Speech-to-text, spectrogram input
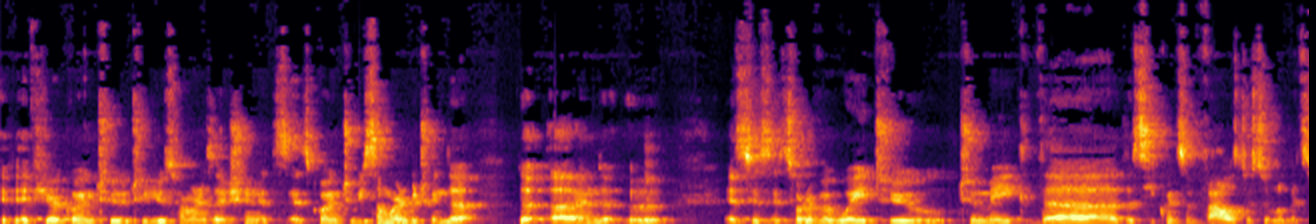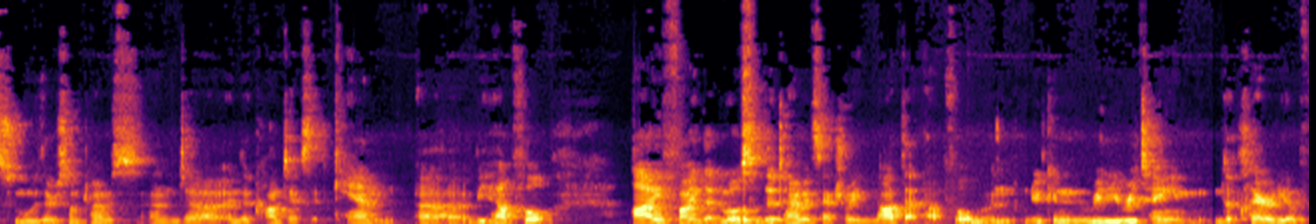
If, if you're going to, to use harmonization, it's it's going to be somewhere in between the the e and the e. It's just it's sort of a way to to make the the sequence of vowels just a little bit smoother sometimes, and uh, in the context it can uh, be helpful. I find that most of the time it's actually not that helpful, and you can really retain the clarity of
